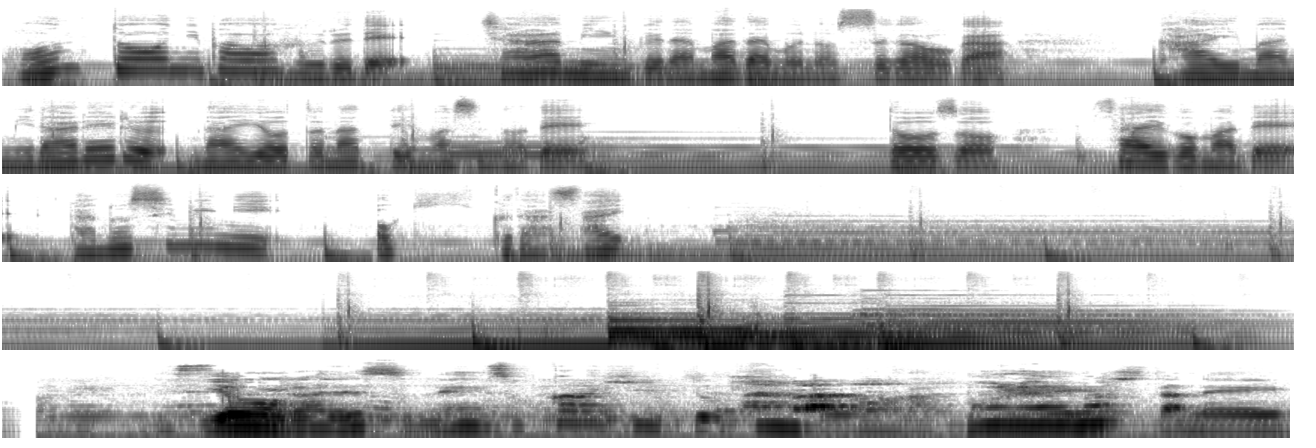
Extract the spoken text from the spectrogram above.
本当にパワフルでチャーミングなマダムの素顔が垣間見られる内容となっていますのでどうぞ最後まで楽しみにお聞きください。洋画ですね。そこからヒントをもらってもらいましたね、いっ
